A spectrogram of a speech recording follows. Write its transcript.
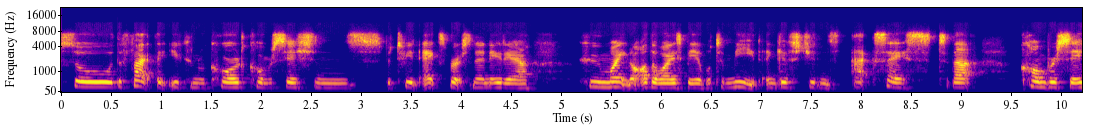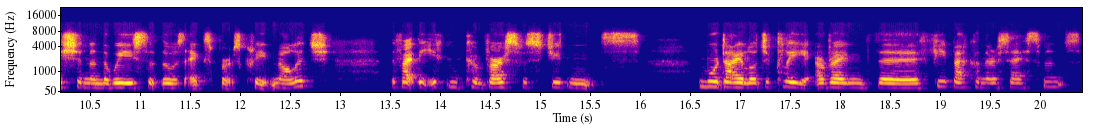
So the fact that you can record conversations between experts in an area who might not otherwise be able to meet and give students access to that conversation and the ways that those experts create knowledge. The fact that you can converse with students more dialogically around the feedback on their assessments.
